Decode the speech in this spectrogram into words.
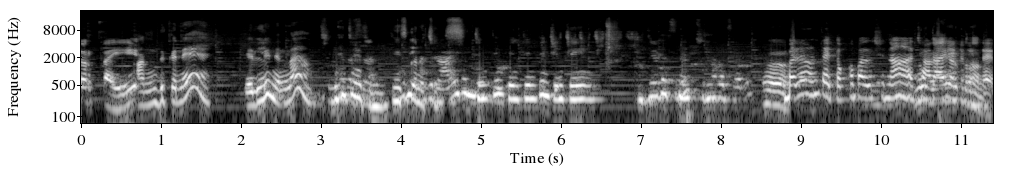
దొరుకుతాయి. అందుకనే వెళ్ళి నిన్న తీసుకొని వచ్చాను. భలే ఉంటాయి తొక్క పలిచిన చాలా. ఉంటాయి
